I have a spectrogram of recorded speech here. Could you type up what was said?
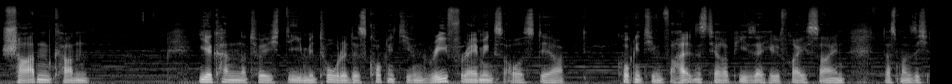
schaden kann. Hier kann natürlich die Methode des kognitiven Reframings aus der kognitiven Verhaltenstherapie sehr hilfreich sein, dass man sich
